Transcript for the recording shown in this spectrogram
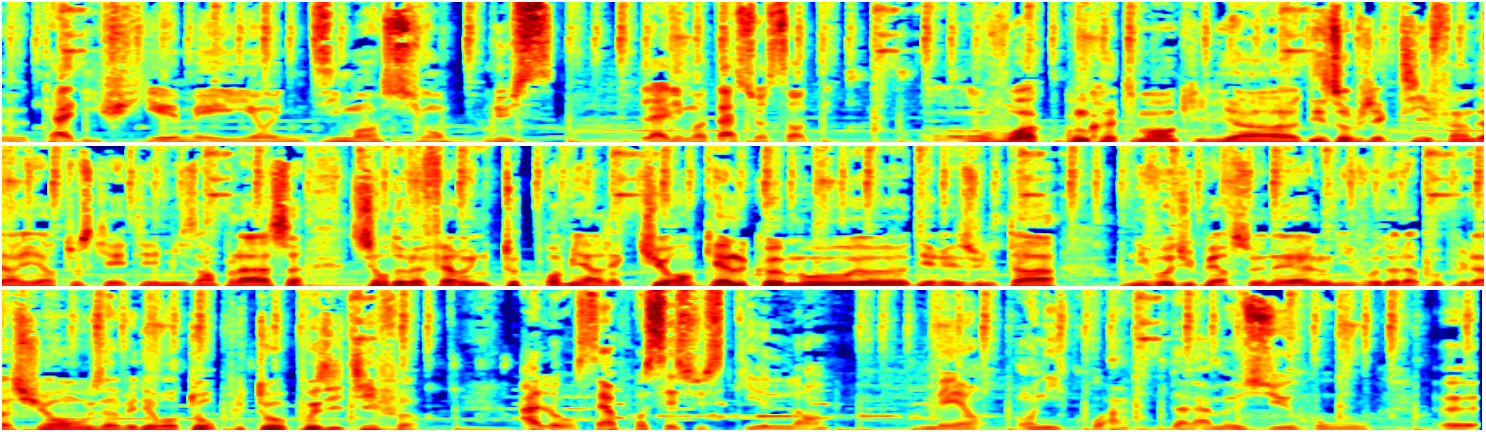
euh, qualifiée, mais ayant une dimension plus l'alimentation santé on voit concrètement qu'il y a des objectifs hein, derrière tout ce qui a été mis en place. Si on devait faire une toute première lecture en quelques mots des résultats au niveau du personnel, au niveau de la population, vous avez des retours plutôt positifs? Alors, c'est un processus qui est lent, mais on, y croit, dans la mesure où euh,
